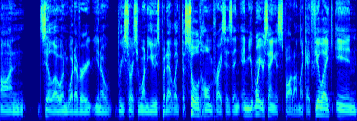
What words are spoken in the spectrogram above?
on Zillow and whatever you know resource you want to use, but at like the sold home prices, and and you what you're saying is spot on. Like I feel like in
